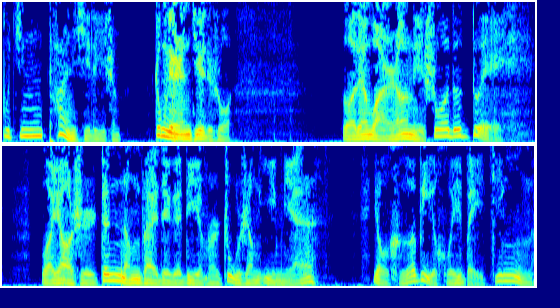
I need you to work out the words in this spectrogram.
不禁叹息了一声。中年人接着说：“昨天晚上你说的对，我要是真能在这个地方住上一年，又何必回北京呢？”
